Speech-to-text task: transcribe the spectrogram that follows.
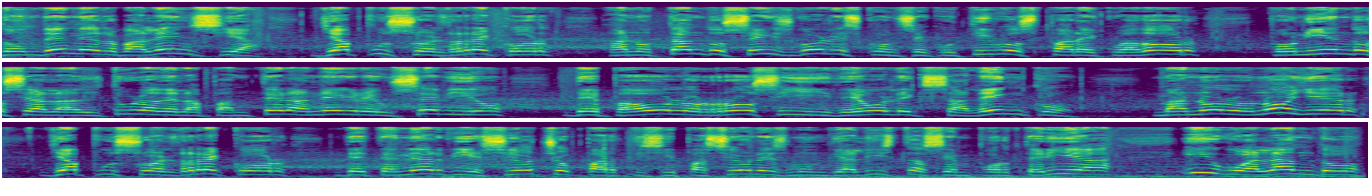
donde Ener Valencia ya puso el récord anotando seis goles consecutivos para Ecuador, poniéndose a la altura de la Pantera Negra Eusebio, de Paolo Rossi y de Oleg Salenko. Manolo Neuer ya puso el récord de tener 18 participaciones mundialistas en portería, igualando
